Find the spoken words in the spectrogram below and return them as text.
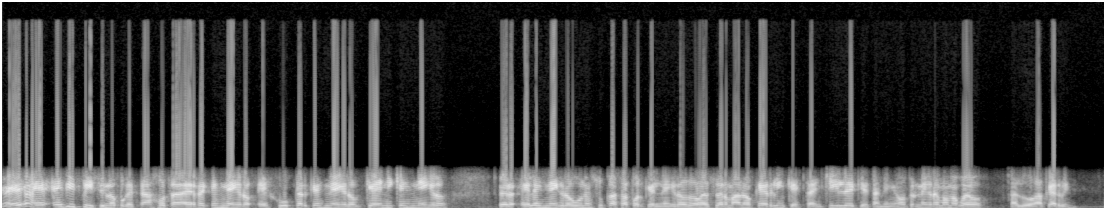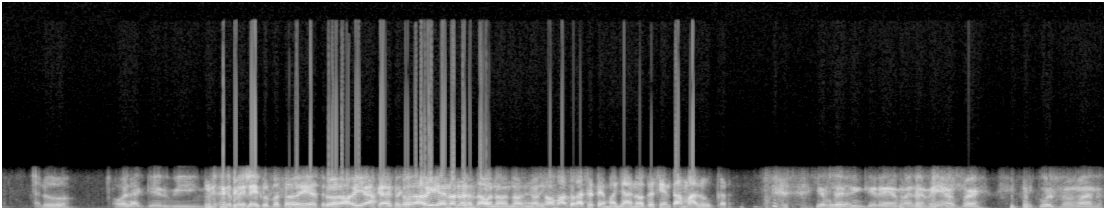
es, es- es difícil, ¿no? Porque está JR que es negro, es Hooker que es negro, Kenny que es negro, pero él es negro uno en su casa porque el negro dos es su hermano Kervin, que está en Chile, que también es otro negro mamacuevo. Saludos a Kervin. Saludos. Hola, Kervin. Que pedirle disculpas todavía. Todavía, todavía, no, no, no, no, no, no, no vamos a tocar ese tema ya, no te sientas mal, Hooker. Siempre sin querer, mala mía, pues. Disculpa, hermano.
